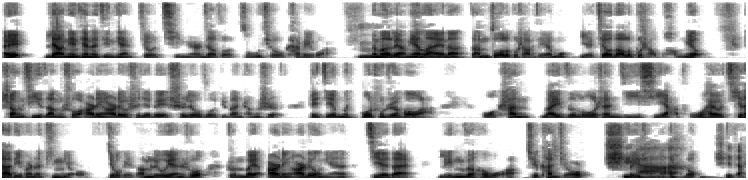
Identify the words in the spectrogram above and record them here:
哎，两年前的今天就起名叫做足球咖啡馆。那么两年来呢，咱们做了不少节目，也交到了不少朋友。上期咱们说二零二六世界杯十六座举办城市，这节目播出之后啊，我看来自洛杉矶、西雅图还有其他地方的听友就给咱们留言说，准备二零二六年接待。玲子和我去看球，非常的感动。是的，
